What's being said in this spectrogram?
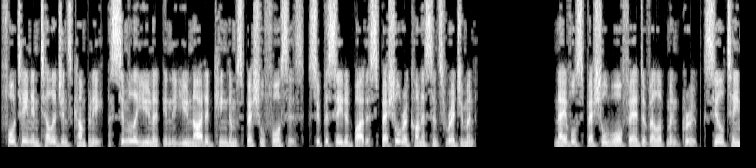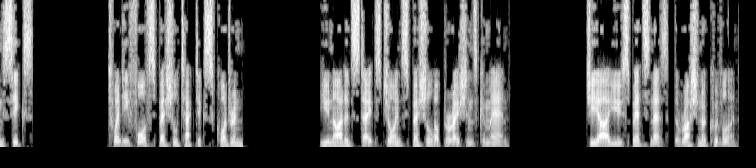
14 Intelligence Company, a similar unit in the United Kingdom Special Forces, superseded by the Special Reconnaissance Regiment. Naval Special Warfare Development Group SEAL Team 6 24th Special Tactics Squadron. United States Joint Special Operations Command. GRU Spetsnaz, the Russian equivalent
